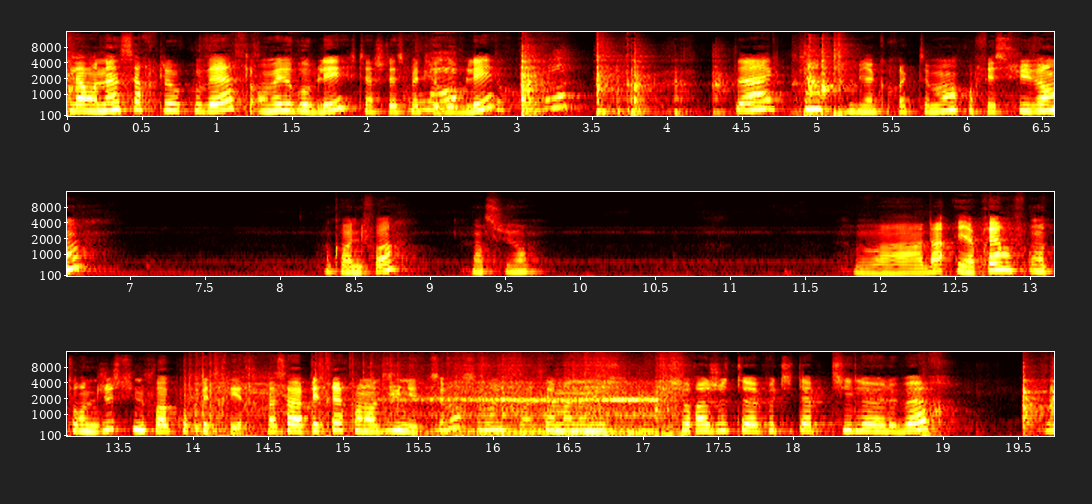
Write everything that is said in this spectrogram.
Là, on insère le couvercle, on met le gobelet. Tiens, je te laisse mettre le gobelet. Tac, bien correctement. On fait suivant. Encore une fois. Non, suivant. Voilà. Et après, on, on, tourne juste une fois pour pétrir. Là, ça va pétrir pendant 10 minutes. C'est bon, c'est bon. Tiens, tu rajoutes euh, petit à petit le, le beurre? Ouais.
